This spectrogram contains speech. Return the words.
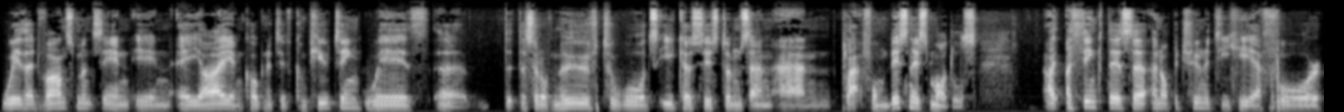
with advancements in, in AI and cognitive computing, with uh, the, the, sort of move towards ecosystems and, and platform business models, I, I think there's a, an opportunity here for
